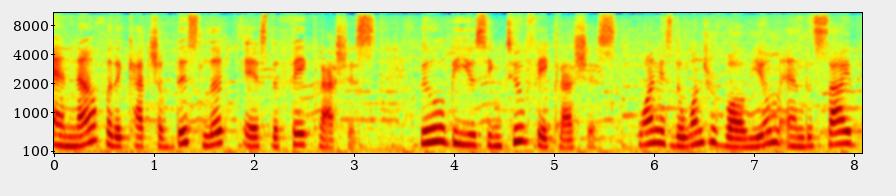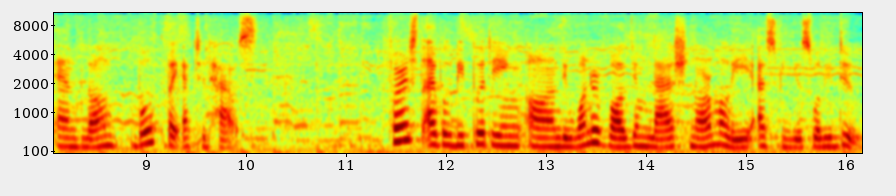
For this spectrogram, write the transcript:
And now for the catch of this look is the fake lashes. We will be using two fake lashes. One is the Wonder Volume and the Side and Long, both by Etude House. First, I will be putting on the Wonder Volume lash normally as we usually do.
